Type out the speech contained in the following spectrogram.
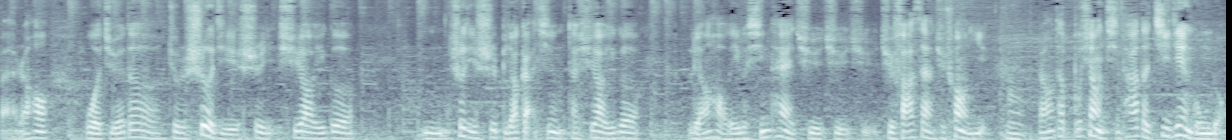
班，然后我觉得就是设计是需要一个，嗯，设计师比较感性，他需要一个良好的一个心态去去去去发散去创意，嗯，然后它不像其他的计件工种，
